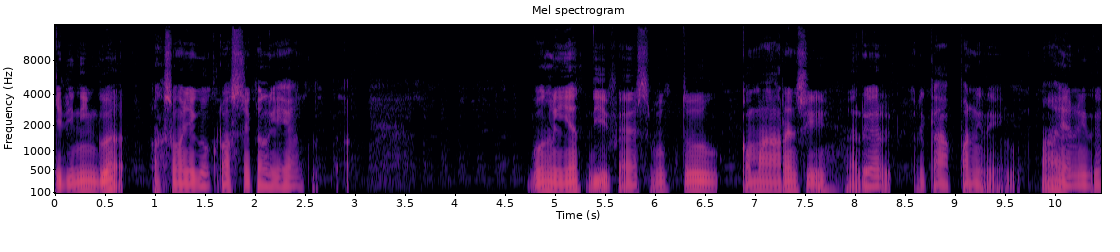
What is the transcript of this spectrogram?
Jadi ini gue langsung aja gue cross check kali ya. Gue ngeliat di Facebook tuh kemarin sih hari, hari, hari kapan itu ya? lumayan itu.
